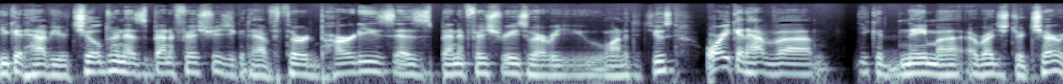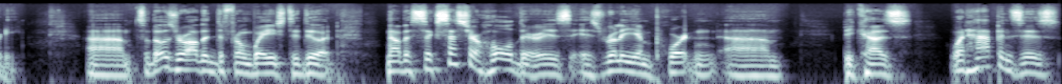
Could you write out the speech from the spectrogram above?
You could have your children as beneficiaries. You could have third parties as beneficiaries, whoever you wanted to choose, or you could have uh, you could name a, a registered charity. Um, so those are all the different ways to do it. Now the successor holder is is really important um, because what happens is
